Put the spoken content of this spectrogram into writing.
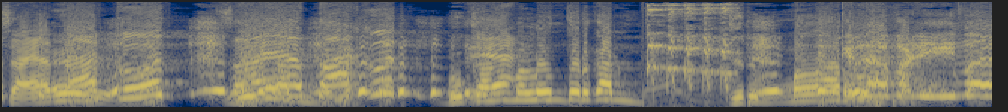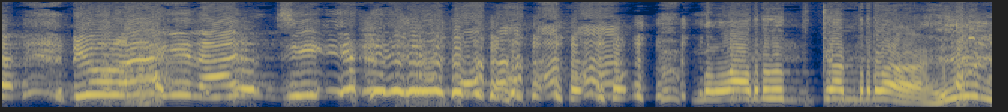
Saya takut Saya takut Bukan Ya. melunturkan jadi melarut, Kenapa di, diulangin anjing melarutkan rahim.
